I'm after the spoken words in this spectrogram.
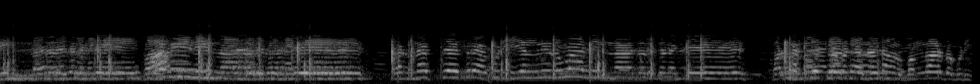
ನಿನ್ನ ದರ್ಶನಕ್ಕೆ ಸ್ವಾಮಿ ನಿನ್ನ ದರ್ಶನಕ್ಕೆ. ಸ್ವರ್ಣಕ್ಷೇತ್ರ ಗುಡಿಯಲ್ಲಿರುವ ನಿನ್ನ ದರ್ಶನಕ್ಕೆ. ಸ್ವರ್ಣಕ್ಷೇತ್ರ ಬಂಗಾರದ ಗುಡಿ.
